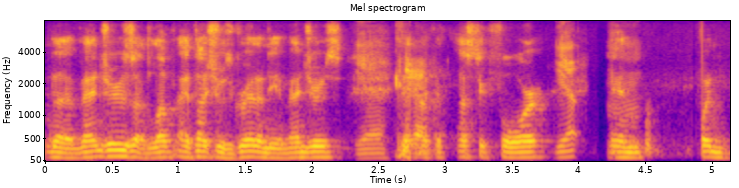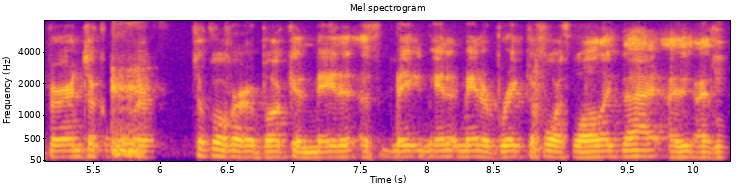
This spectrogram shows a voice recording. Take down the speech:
the Avengers, I loved. I thought she was great on the Avengers. Yeah. Yeah. Like Fantastic Four. Yep. And when Byrne took over took over her book and made it made, made it made her break the fourth wall like that, I, I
